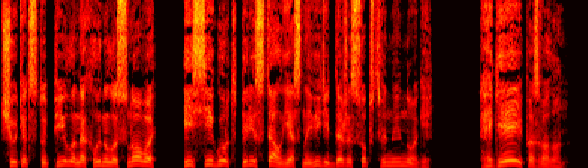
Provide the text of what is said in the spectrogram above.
чуть отступило, нахлынуло снова, и Сигурд перестал ясно видеть даже собственные ноги. «Эгей!» — позвал он.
